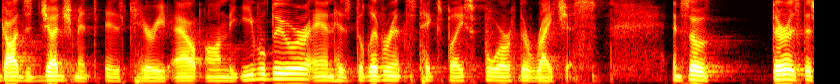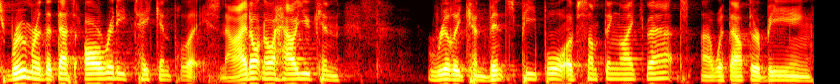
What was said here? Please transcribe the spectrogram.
God's judgment is carried out on the evildoer and his deliverance takes place for the righteous. And so there is this rumor that that's already taken place. Now, I don't know how you can really convince people of something like that uh, without there being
